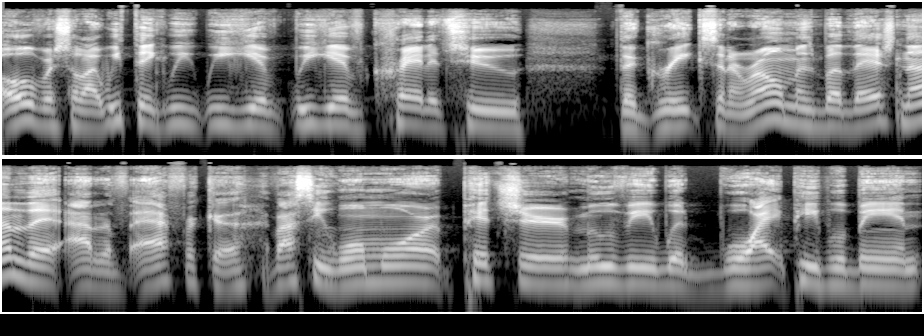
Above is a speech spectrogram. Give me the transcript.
over. So like we think we we give we give credit to the Greeks and the Romans, but there's none of that out of Africa. If I see one more picture movie with white people being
